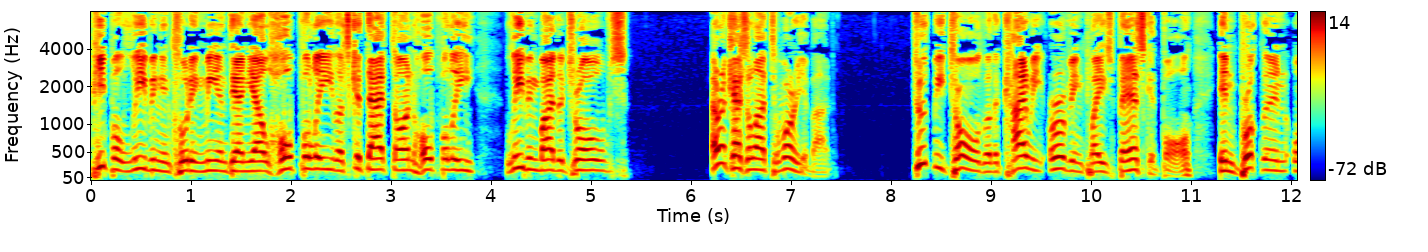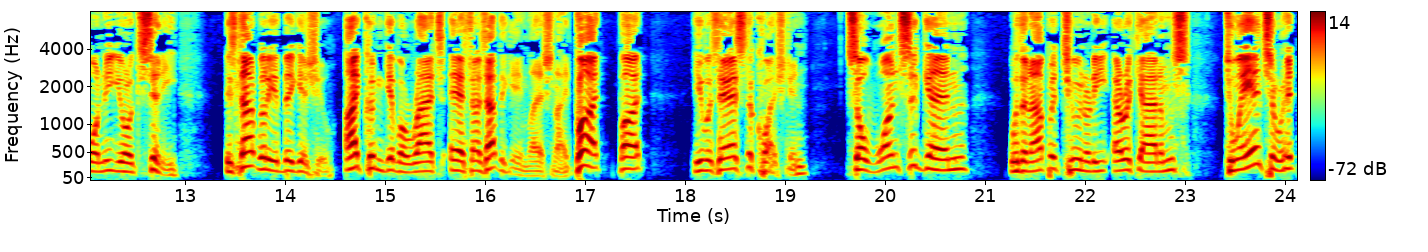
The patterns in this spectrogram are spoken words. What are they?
people leaving, including me and Danielle. Hopefully, let's get that done. Hopefully, leaving by the droves. Eric has a lot to worry about. Truth be told, whether Kyrie Irving plays basketball in Brooklyn or New York City is not really a big issue. I couldn't give a rat's ass. I was at the game last night, but but he was asked a question. So once again, with an opportunity, Eric Adams to answer it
